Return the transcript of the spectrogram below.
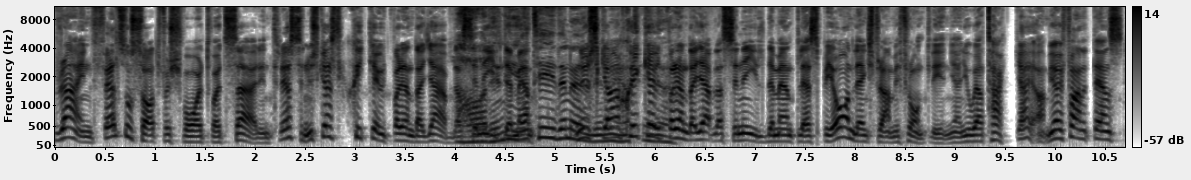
Reinfeldt som sa att försvaret var ett särintresse? Nu ska han skicka ut varenda jävla Ja, det senildement. nu, det ska han skicka ut tider. varenda jävla senildement lesbian längst fram i frontlinjen. Jo, jag tackar jag. Vi har ju fan inte ens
